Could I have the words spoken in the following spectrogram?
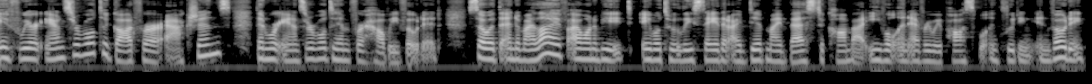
if we're answerable to God for our actions, then we're answerable to Him for how we voted. So at the end of my life, I want to be able to at least say that I did my best to combat evil in every way possible, including in voting.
